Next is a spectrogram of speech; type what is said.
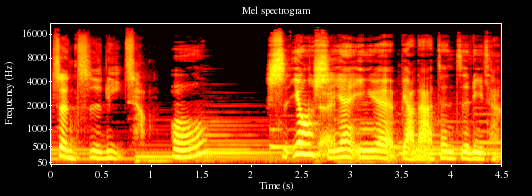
政治立场哦，使用实验音乐表达政治立场。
